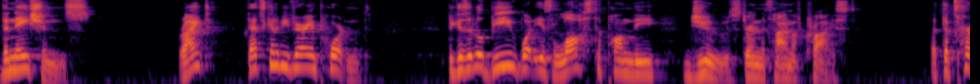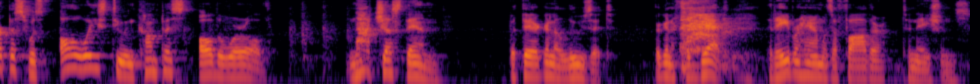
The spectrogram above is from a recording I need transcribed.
the nations, right? That's going to be very important because it'll be what is lost upon the Jews during the time of Christ that the purpose was always to encompass all the world, not just them, but they're going to lose it. They're going to forget that Abraham was a father to nations.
